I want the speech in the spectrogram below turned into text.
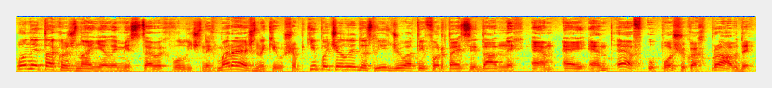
Вони також найняли місцевих вуличних мережників, щоб ті почали досліджувати фортеці даних MA&F у пошуках правди.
